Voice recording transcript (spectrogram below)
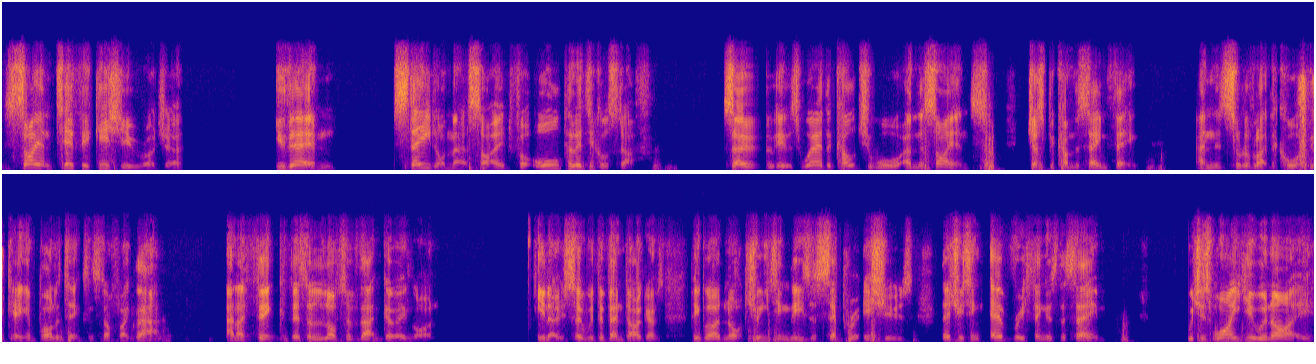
scientific issue, Roger, you then stayed on that side for all political stuff. So it's where the culture war and the science just become the same thing and it's sort of like the court of the king and politics and stuff like that. And I think there's a lot of that going on. You know, so with the Venn diagrams, people are not treating these as separate issues. They're treating everything as the same, which is why you and I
